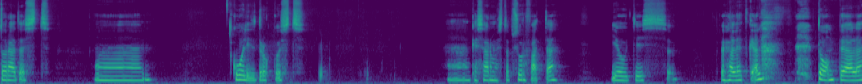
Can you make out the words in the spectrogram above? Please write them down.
toredast äh, koolitüdrukust äh,, kes armastab surfata, jõudis ühel hetkel Toompeale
